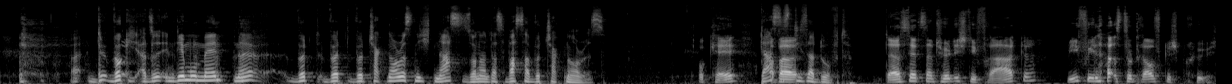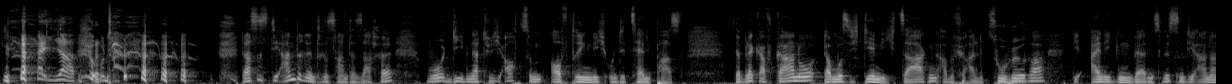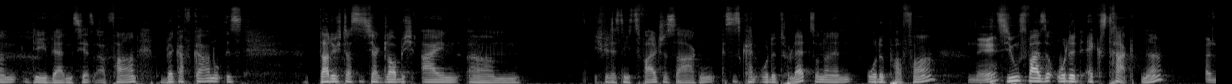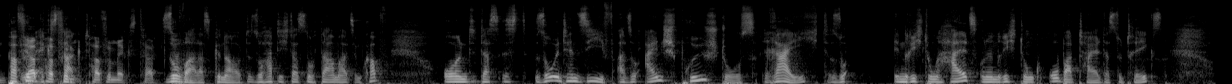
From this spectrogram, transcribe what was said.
Äh, du- Wirklich, also in dem Moment ne, wird, wird, wird Chuck Norris nicht nass, sondern das Wasser wird Chuck Norris. Okay. Das ist dieser Duft. da ist jetzt natürlich die Frage, wie viel hast du drauf gesprüht? ja, und das ist die andere interessante Sache, wo die natürlich auch zum aufdringlich und dezent passt. Der Black Afghano, da muss ich dir nicht sagen, aber für alle Zuhörer, die einigen werden es wissen, die anderen, die werden es jetzt erfahren. Der Black Afghano ist dadurch, dass es ja, glaube ich, ein, ähm, ich will jetzt nichts Falsches sagen, es ist kein Eau de Toilette, sondern ein Eau de Parfum, Nee. beziehungsweise Eau de Extrakt, ne? Ein Parfümextrakt. Ja, Parfüm, Parfümextrakt. So war das, genau. So hatte ich das noch damals im Kopf. Und das ist so intensiv. Also ein Sprühstoß reicht, so in Richtung Hals und in Richtung Oberteil, das du trägst.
